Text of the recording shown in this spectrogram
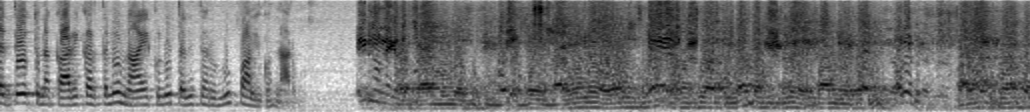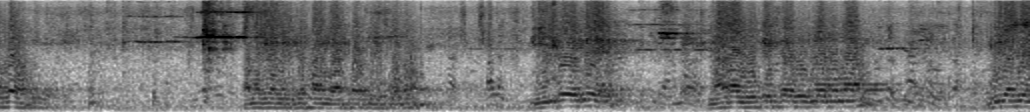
పెద్ద ఎత్తున కార్యకర్తలు నాయకులు తదితరులు పాల్గొన్నారు. ఈ రోజే నారా లోకేష్ గారు ఉన్నారు. ఈ రోజే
